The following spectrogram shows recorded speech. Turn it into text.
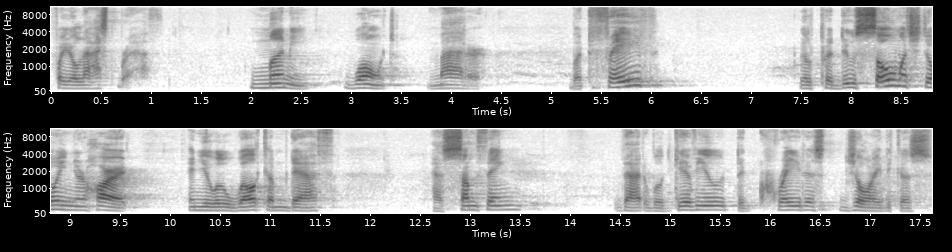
for your last breath money won't matter. But faith will produce so much joy in your heart, and you will welcome death as something that will give you the greatest joy because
